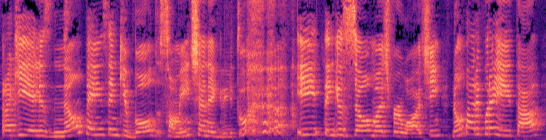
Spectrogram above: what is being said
para que eles não pensem que bold somente é negrito. e thank you so much for watching. Não pare por aí, tá?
